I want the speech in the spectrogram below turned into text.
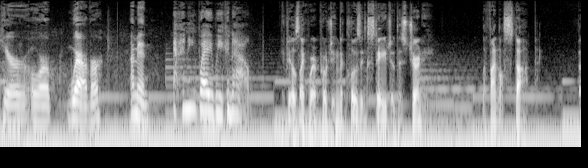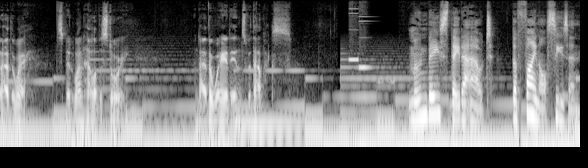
here or wherever, I'm in. Any way we can help. It feels like we're approaching the closing stage of this journey, the final stop. But either way, it's been one hell of a story. And either way, it ends with Alex. Moonbase Theta Out, the final season.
